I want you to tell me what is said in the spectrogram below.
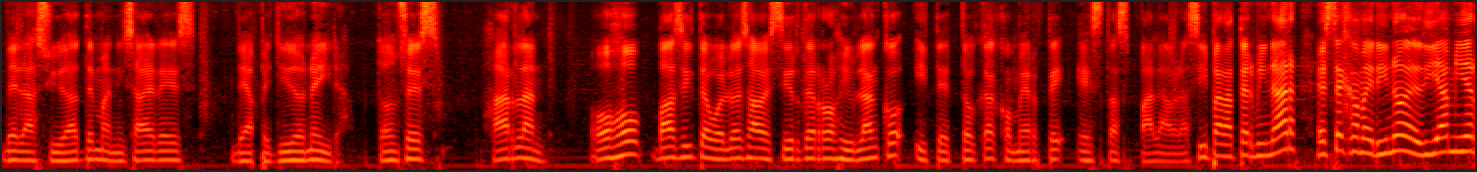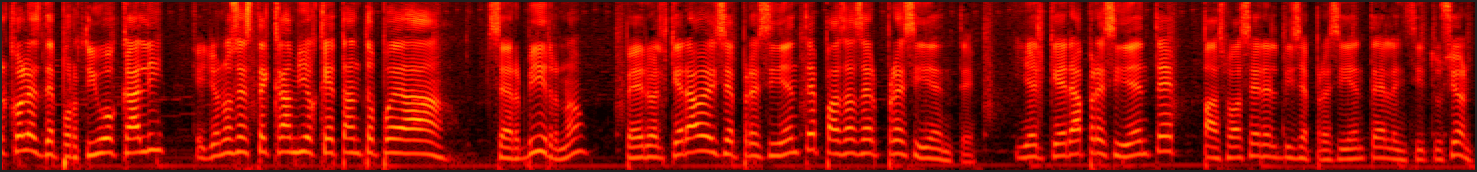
de la ciudad de Manizales de apellido Neira. Entonces, Harlan, ojo, vas y te vuelves a vestir de rojo y blanco y te toca comerte estas palabras. Y para terminar, este camerino de día miércoles Deportivo Cali, que yo no sé este cambio qué tanto pueda servir, ¿no? Pero el que era vicepresidente pasa a ser presidente. Y el que era presidente pasó a ser el vicepresidente de la institución.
